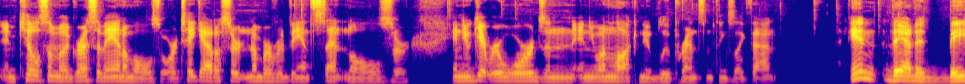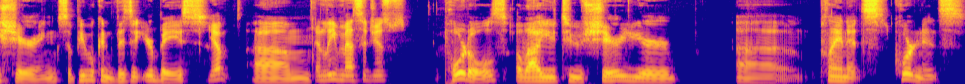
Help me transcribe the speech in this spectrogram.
and kill some aggressive animals or take out a certain number of advanced sentinels or and you get rewards and and you unlock new blueprints and things like that. and they added base sharing, so people can visit your base. Yep. Um, And leave messages. portals allow you to share your uh, planet's coordinates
